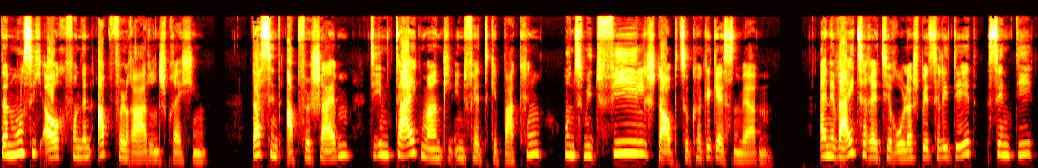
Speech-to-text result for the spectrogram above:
dann muss ich auch von den Apfelradeln sprechen. Das sind Apfelscheiben, die im Teigmantel in Fett gebacken und mit viel Staubzucker gegessen werden. Eine weitere Tiroler Spezialität sind die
